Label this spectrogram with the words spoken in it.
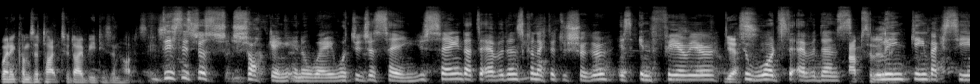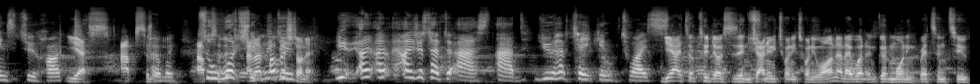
when it comes to type 2 diabetes and heart disease. This is just shocking in a way, what you're just saying. You're saying that the evidence connected to sugar is inferior yes. towards the evidence absolutely. linking vaccines to heart Yes, absolutely. absolutely. So what should and I published do? on it. You, I, I, just have to ask, add, you have taken twice. Yeah, I took two doses in January 2021 and I went on Good Morning Britain to,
